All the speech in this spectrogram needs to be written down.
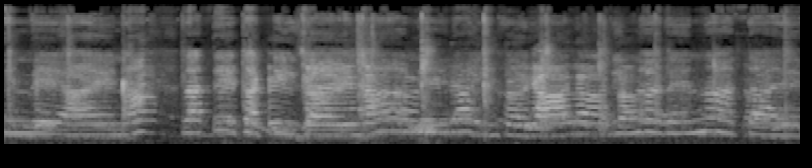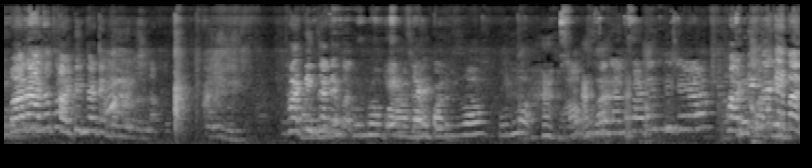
निंदे आए ना। रातें कटी जाए ना। तेरा ही। ख्याल आता दिन रहना आता है। बरं आता थर्टीनचा टेबल बनवून दाखव. थर्टीनचा टेबल पूर्ण पूर्ण. थर्टीनचा टेबल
